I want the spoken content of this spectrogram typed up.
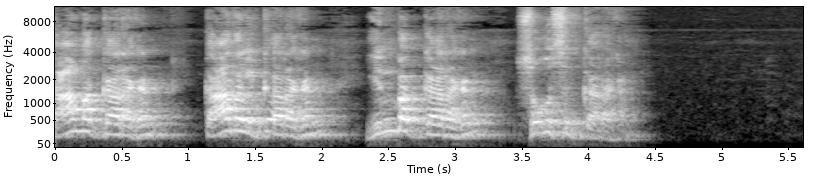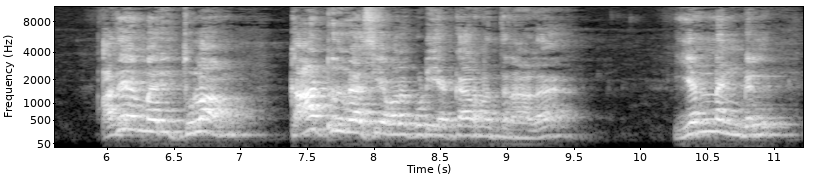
காமக்காரகன் காதல்காரகன் இன்பக்காரகன் சொகுசுக்காரகன். அதே மாதிரி துலாம் காற்று ராசியை வரக்கூடிய காரணத்தினால எண்ணங்கள்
